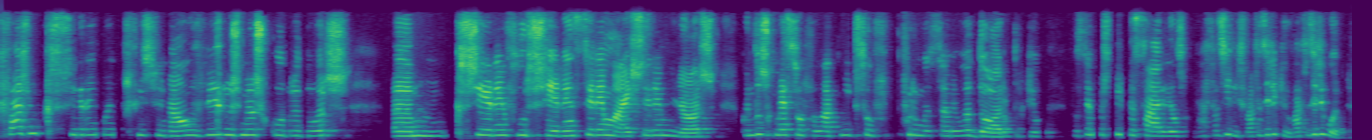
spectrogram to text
faz-me crescer enquanto profissional, ver os meus colaboradores um, crescerem, florescerem, serem mais, serem melhores. Quando eles começam a falar comigo sobre formação, eu adoro, porque eu estou sempre a espicaçar eles, vai fazer isto, vai fazer aquilo, vai fazer aquilo outro.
